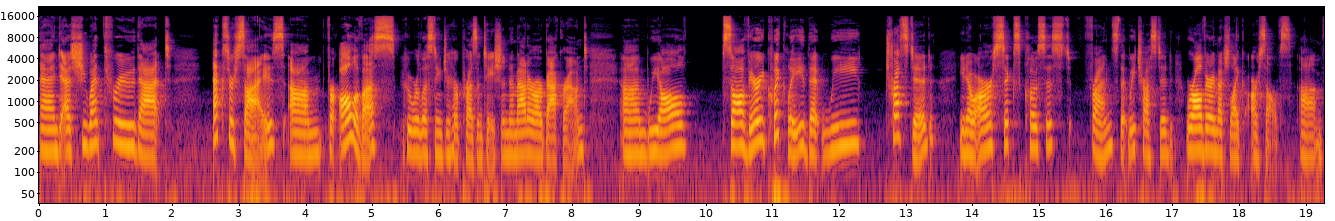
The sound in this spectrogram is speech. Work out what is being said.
And as she went through that exercise um, for all of us who were listening to her presentation, no matter our background, um, we all saw very quickly that we trusted, you know, our six closest friends that we trusted were all very much like ourselves. Um,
